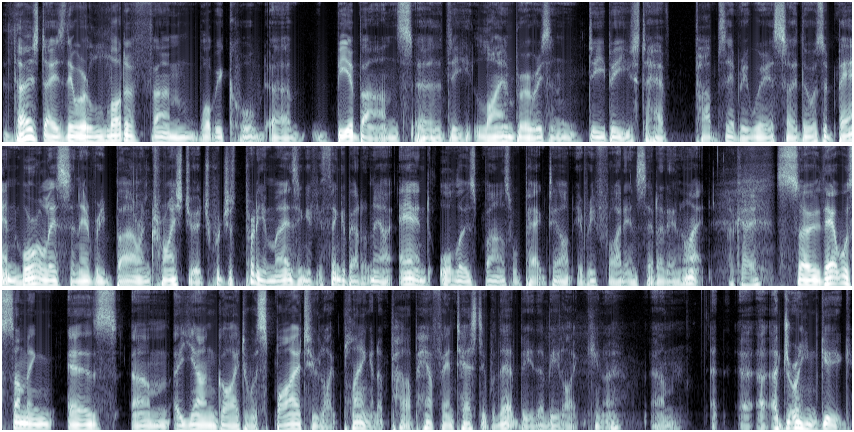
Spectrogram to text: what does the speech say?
Those days there were a lot of um, what we called uh, beer barns. Uh, Mm. the Lion Breweries and DB used to have pubs everywhere. So there was a band more or less in every bar in Christchurch, which is pretty amazing if you think about it now. And all those bars were packed out every Friday and Saturday night. Okay. So that was something as um, a young guy to aspire to, like playing in a pub. How fantastic would that be? That'd be like, you know, um, a, a, a dream gig.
